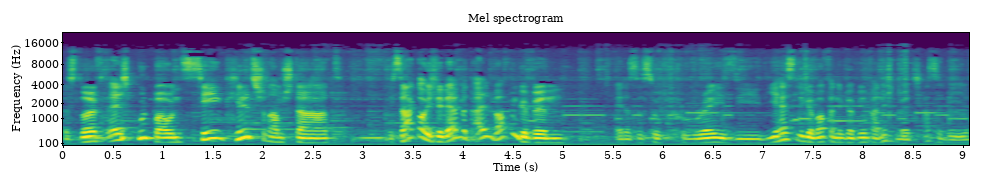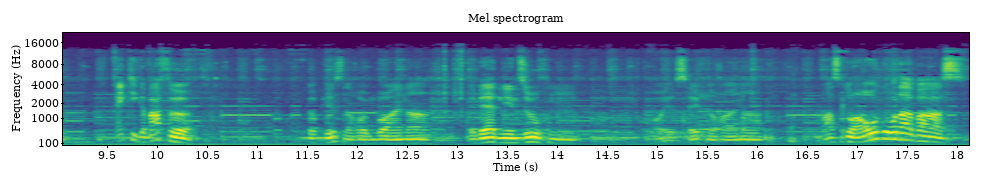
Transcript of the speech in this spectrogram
Es läuft echt gut bei uns. Zehn Kills schon am Start. Ich sag euch, wir werden mit allen Waffen gewinnen. Ey, das ist so crazy. Die hässliche Waffe nehme ich auf jeden Fall nicht mit. Ich hasse die. Dreckige Waffe. Ich glaube, hier ist noch irgendwo einer. Wir werden ihn suchen. Oh, hier ist safe noch einer. Hast du Auge oder was?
